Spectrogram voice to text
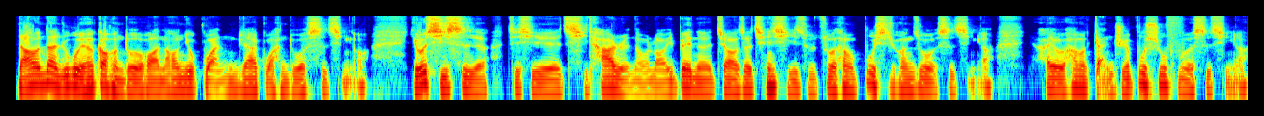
然后那如果要高很多的话，然后你又管人家管很多事情哦，尤其是这些其他人哦，老一辈呢叫这千禧一族做他们不喜欢做的事情啊，还有他们感觉不舒服的事情啊，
